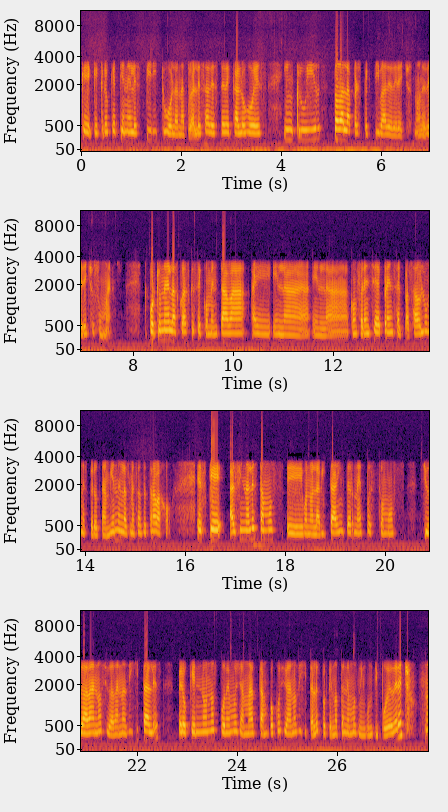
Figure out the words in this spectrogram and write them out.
que, que creo que tiene el espíritu o la naturaleza de este decálogo es incluir toda la perspectiva de derechos, ¿no? De derechos humanos. Porque una de las cosas que se comentaba eh, en la en la conferencia de prensa el pasado lunes, pero también en las mesas de trabajo, es que al final estamos, eh, bueno, al habitar Internet, pues somos ciudadanos, ciudadanas digitales, pero que no nos podemos llamar tampoco ciudadanos digitales porque no tenemos ningún tipo de derecho, ¿no?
